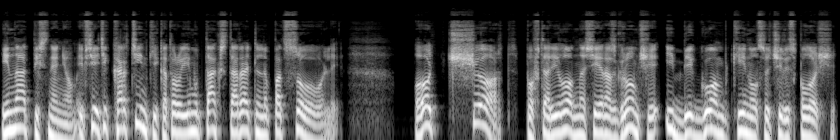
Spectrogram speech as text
и надпись на нем, и все эти картинки, которые ему так старательно подсовывали. «О, черт!» — повторил он на сей раз громче и бегом кинулся через площадь.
